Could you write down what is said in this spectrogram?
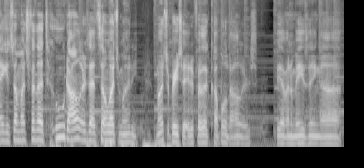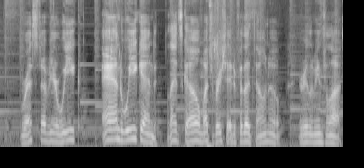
Thank you so much for the $2. That's so much money. Much appreciated for the couple dollars. You have an amazing uh, rest of your week and weekend. Let's go. Much appreciated for the dono. It really means a lot.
